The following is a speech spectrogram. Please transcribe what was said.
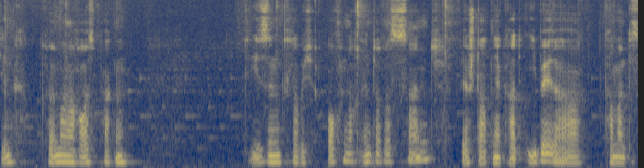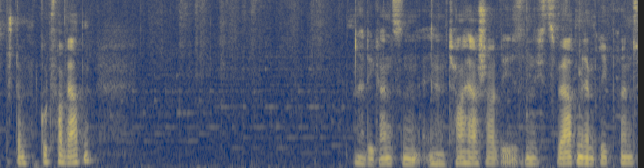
den können wir noch rauspacken. Die sind, glaube ich, auch noch interessant. Wir starten ja gerade eBay, da kann man das bestimmt gut verwerten. Ja, die ganzen Inventarherrscher, die sind nichts wert mit dem Reprint.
